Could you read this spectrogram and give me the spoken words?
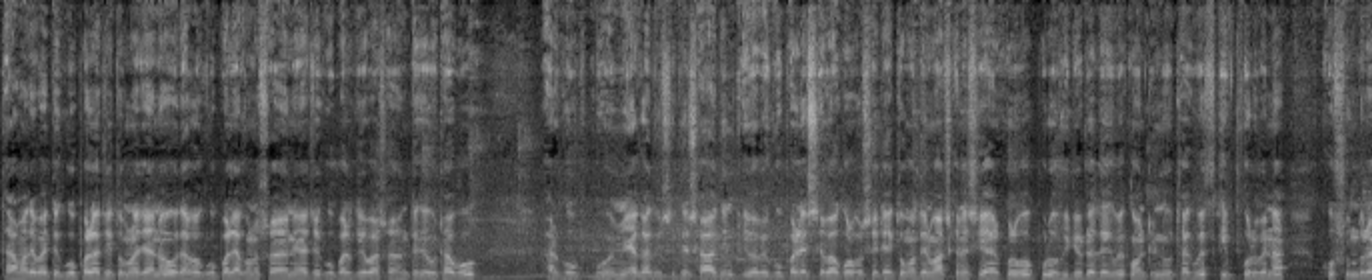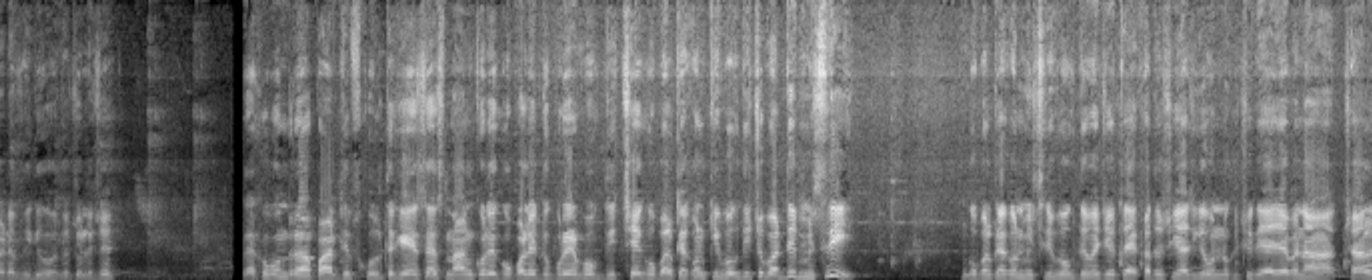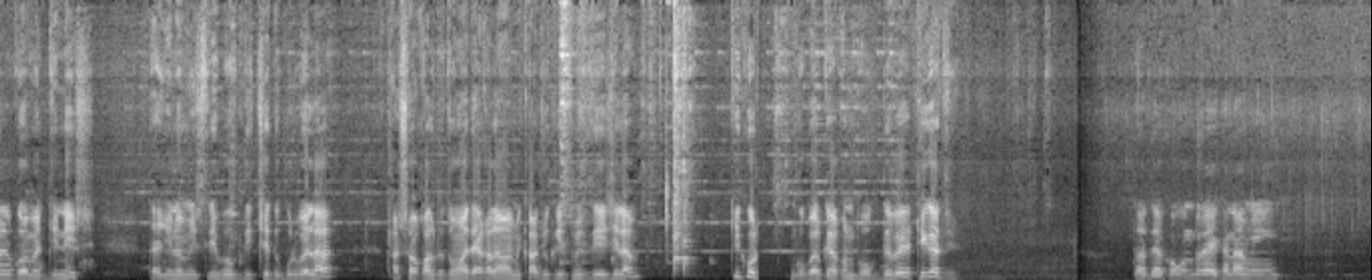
তা আমাদের বাড়িতে গোপাল আছে, তোমরা জানো। দেখো, গোপাল এখনও শয়নে আছে। গোপালকে এবার শয়ন থেকে ওঠাবো। আর ভৈমী একাদশীতে সারাদিন কীভাবে গোপালের সেবা করব সেটাই তোমাদের মাঝখানে শেয়ার করব। পুরো ভিডিওটা দেখবে কন্টিনিউ থাকবে স্কিপ করবে না। খুব সুন্দর একটা ভিডিও হতে চলেছে। দেখো বন্ধুরা, পার্দীপ স্কুল থেকে এসে স্নান করে গোপালের দুপুরের ভোগ দিচ্ছে। গোপালকে এখন কি ভোগ দিচ্ছ পার্দীপ? মিশ্রি? গোপালকে এখন মিশ্রি ভোগ দেবে, যেহেতু একাদশী আজকে, অন্য কিছু দেওয়া যাবে না, চাল, গমের জিনিস। তাই জন্য মিশ্রি ভোগ দিচ্ছে দুপুরবেলা। আর সকাল তো তোমায় দেখালাম, আমি কাজু কিশমিশ দিয়েছিলাম। কি কর গোপালকে এখন ভোগ দেবে, ঠিক আছে? তা দেখো বন্ধুরা, এখানে আমি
